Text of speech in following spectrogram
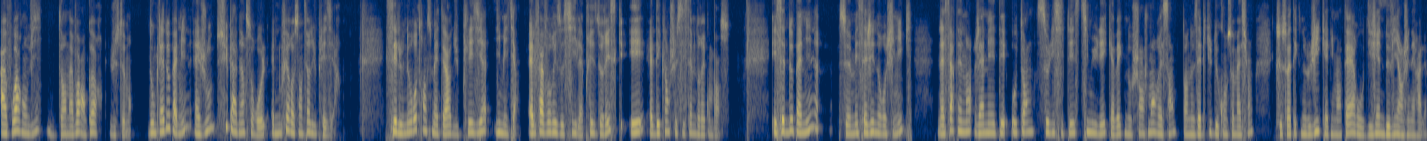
avoir envie d'en avoir encore, justement. Donc la dopamine, elle joue super bien son rôle, elle nous fait ressentir du plaisir. C'est le neurotransmetteur du plaisir immédiat. Elle favorise aussi la prise de risque et elle déclenche le système de récompense. Et cette dopamine, ce messager neurochimique, n'a certainement jamais été autant sollicité, stimulé qu'avec nos changements récents dans nos habitudes de consommation, que ce soit technologique, alimentaire ou d'hygiène de vie en général.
